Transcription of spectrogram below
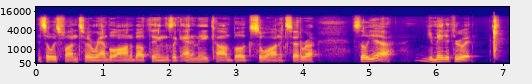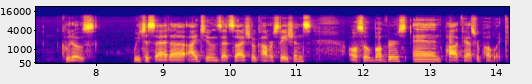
It's always fun to ramble on about things like anime, comic books, so on, etc. So, yeah, you made it through it. Kudos. Reach us at uh, iTunes at Sideshow Conversations, also Bumpers, and Podcast Republic.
